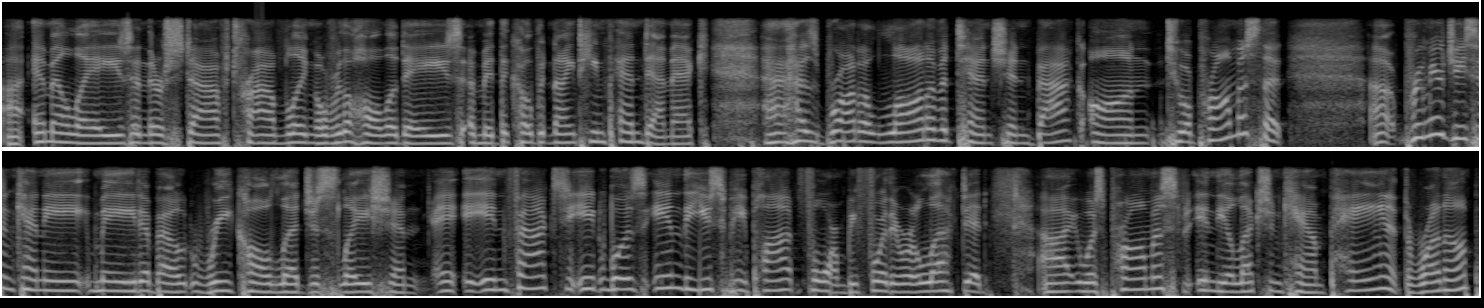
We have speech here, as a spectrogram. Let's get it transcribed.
uh, MLAs and their staff traveling over the holidays amid the COVID 19 pandemic has brought a lot of attention back on to a promise that uh, Premier Jason Kenney made about recall legislation. In fact, it was in the UCP platform before they were elected. Uh, it was promised in the election campaign at the run up.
